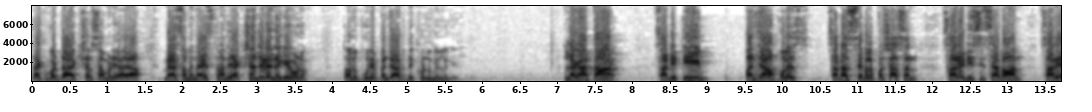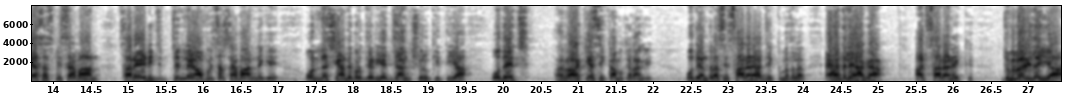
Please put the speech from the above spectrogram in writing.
ਤਾਂ ਇੱਕ ਵੱਡਾ ਐਕਸ਼ਨ ਸਾਹਮਣੇ ਆਇਆ। ਮੈਂ ਸਮਝਦਾ ਇਸ ਤਰ੍ਹਾਂ ਦੇ ਐਕਸ਼ਨ ਜਿਹੜੇ ਨੇਗੇ ਹੁਣ, ਤੁਹਾਨੂੰ ਪੂਰੇ ਪੰਜਾਬ 'ਚ ਦੇਖਣ ਨੂੰ ਮਿਲਣਗੇ। ਲਗਾਤਾਰ ਸਾਡੀ ਟੀਮ ਪੰਜਾਬ ਪੁਲਿਸ, ਸਾਡਾ ਸਿਵਲ ਪ੍ਰਸ਼ਾਸਨ, ਸਾਰੇ ਡੀਸੀ ਸਾਹਿਬਾਨ ਸਾਰੇ ਐਸਐਸਪੀ ਸਾਹਿਬਾਨ, ਸਾਰੇ ਏਡੀ ਜਿੰਨੇ ਆਫੀਸਰ ਸਾਹਿਬਾਨ ਨੇਗੇ, ਉਹ ਨਸ਼ਿਆਂ ਦੇ ਵਿਰੁੱਧ ਜਿਹੜੀ ਇਹ ਜੰਗ ਸ਼ੁਰੂ ਕੀਤੀ ਆ, ਉਹਦੇ 'ਚ ਰਲ ਕੇ ਅਸੀਂ ਕੰਮ ਕਰਾਂਗੇ। ਉਹਦੇ ਅੰਦਰ ਅਸੀਂ ਸਾਰਿਆਂ ਨੇ ਅੱਜ ਇੱਕ ਮਤਲਬ ਅਹਿਦ ਲਿਆਗਾ ਅੱਜ ਸਾਰਿਆਂ ਨੇ ਇੱਕ ਜ਼ਿੰਮੇਵਾਰੀ ਲਈ ਆ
